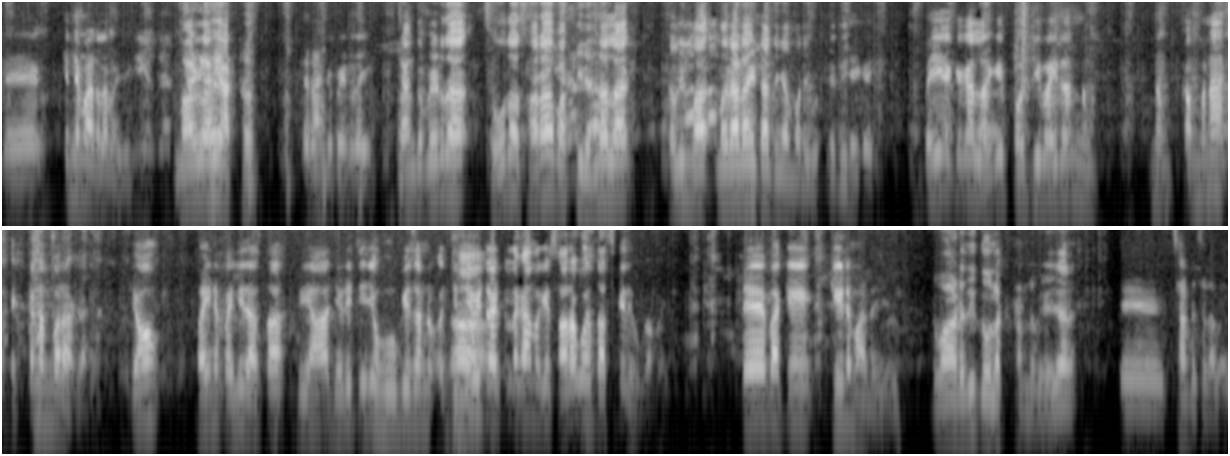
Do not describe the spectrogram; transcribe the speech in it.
ਤੇ ਕਿੰਨੇ ਮਾਡਲ ਆ ਬਾਈ ਜੀ? ਮਾਡਲ ਇਹ 8 ਤੇ ਰੰਗ ਪੇਂਟ ਦਾ ਜੀ। ਰੰਗ ਪੇੜ ਦਾ ਸ਼ੋਅ ਦਾ ਸਾਰਾ ਬਾਕੀ origignal ਆ ਕੱਲੀ ਮਗਰਾੜਾ ਹੀ ਟੱਚਿੰਗ ਆ ਮਾਰੀ ਗੁੱਟੇ ਦੀ ਠੀਕ ਹੈ ਜੀ। ਬਈ ਇੱਕ ਗੱਲ ਆ ਗਈ ਫੌਜੀ ਬਾਈ ਦਾ ਕੰਮ ਨਾ ਇੱਕ ਨੰਬਰ ਆ ਗਿਆ। ਕਿਉਂ? ਬਾਈ ਨੇ ਪਹਿਲੀ ਦੱਸਤਾ ਵੀ ਹਾਂ ਜਿਹੜੀ ਚੀਜ਼ ਹੋਊਗੀ ਸਾਨੂੰ ਜਿੰਨੇ ਵੀ ਟਰੈਕਟਰ ਦਿਖਾਵਾਂਗੇ ਸਾਰਾ ਕੁਝ ਦੱਸ ਕੇ ਦੇਊਗਾ ਬਾਈ। ਤੇ ਬਾਕੀ ਕੀ ਡਿਮਾਂਡ ਹੈ ਜੀ ਇਹਦੀ? ਡਿਮਾਂਡ ਦੀ 298000 ਤੇ ਛੱਡ ਛੜਾ ਬਾਈ।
